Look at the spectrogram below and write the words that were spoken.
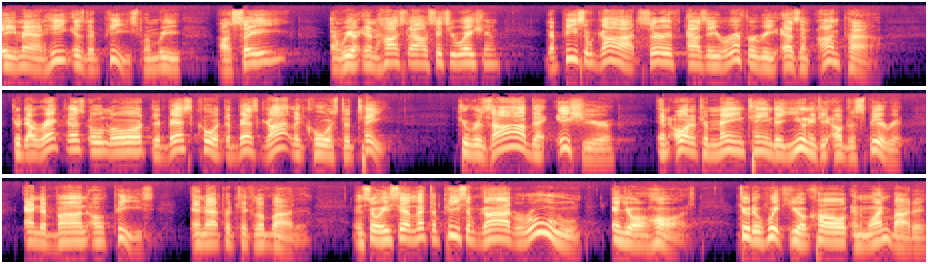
Amen. He is the peace when we are saved and we are in a hostile situation. The peace of God serves as a referee, as an umpire, to direct us, O Lord, the best course, the best godly course to take to resolve the issue in order to maintain the unity of the Spirit and the bond of peace in that particular body. And so he said, Let the peace of God rule in your hearts, to the which you are called in one body,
